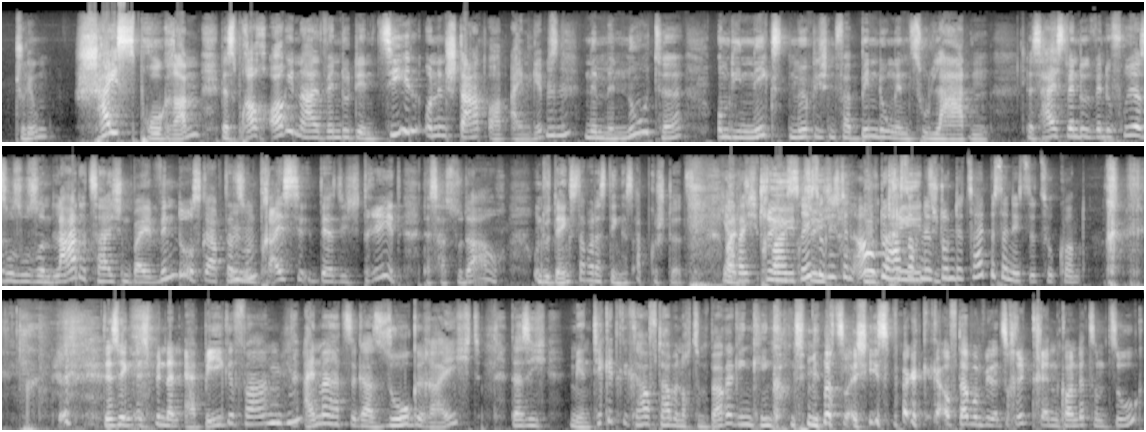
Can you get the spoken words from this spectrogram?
Entschuldigung, Scheißprogramm, das braucht original, wenn du den Ziel und den Startort eingibst, eine Minute, um die nächstmöglichen Verbindungen zu laden. Das heißt, wenn du, wenn du früher so, so, so ein Ladezeichen bei Windows gehabt hast, so ein 30, der sich dreht, das hast du da auch. Und du denkst aber, das Ding ist abgestürzt. Ja, Weil aber ich, dreht was regst du dich denn auf? Du hast doch eine. Stunde Zeit, bis der nächste Zug kommt. Deswegen, ich bin dann RB gefahren. Einmal hat es sogar so gereicht, dass ich mir ein Ticket gekauft habe, noch zum Burger King gehen konnte, mir noch zwei Cheeseburger gekauft habe und wieder zurückrennen konnte zum Zug.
